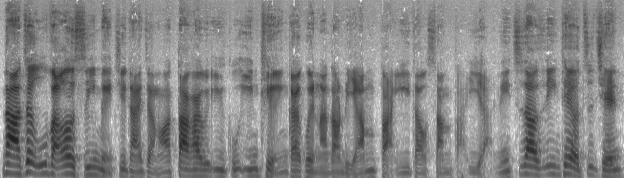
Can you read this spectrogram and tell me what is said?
那这五百二十亿美金来讲的话，大概会预估英特尔应该会拿到两百亿到三百亿啊。你知道英特尔之前，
